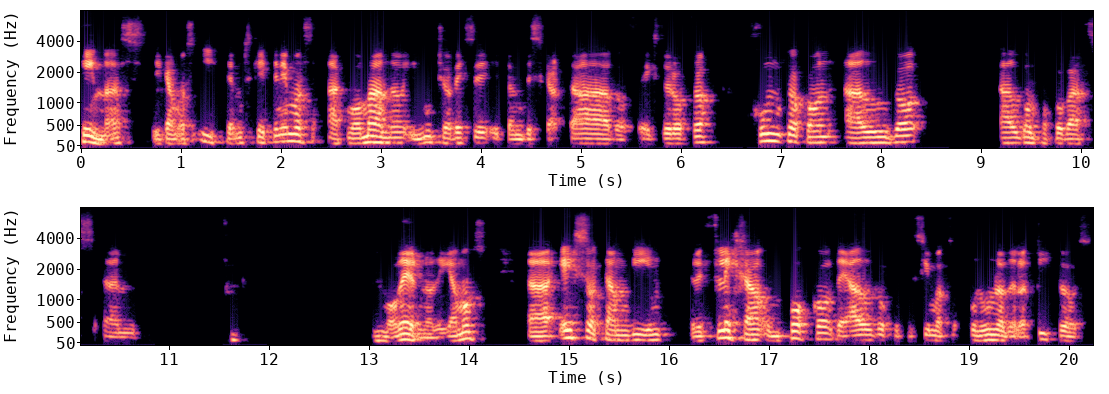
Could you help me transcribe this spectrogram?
temas, digamos, ítems que tenemos a mano y muchas veces están descartados, etc., junto con algo, algo un poco más moderno, digamos. Ah, eso también refleja un poco de algo que pusimos con uno de los títulos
